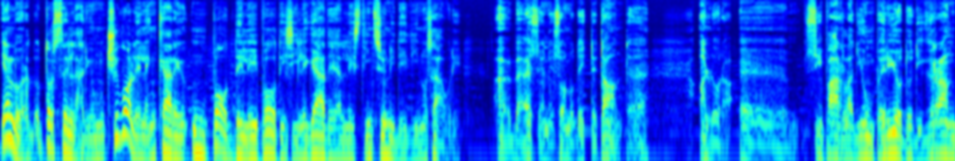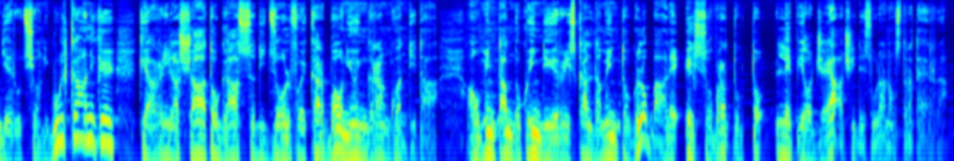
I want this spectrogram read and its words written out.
E allora, dottor Stellarium, ci vuole elencare un po' delle ipotesi legate alle estinzioni dei dinosauri? Eh beh, se ne sono dette tante, eh. Allora, eh, si parla di un periodo di grandi eruzioni vulcaniche che ha rilasciato gas di zolfo e carbonio in gran quantità, aumentando quindi il riscaldamento globale e soprattutto le piogge acide sulla nostra Terra.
